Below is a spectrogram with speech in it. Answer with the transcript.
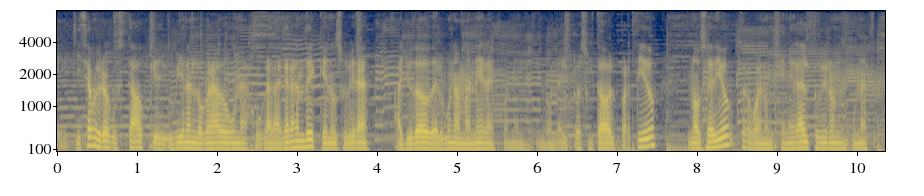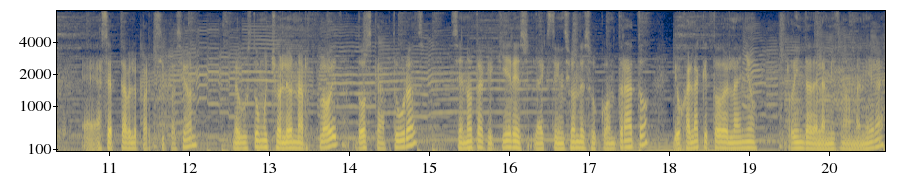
Eh, quizá me hubiera gustado que hubieran logrado una jugada grande que nos hubiera ayudado de alguna manera con el, el resultado del partido. No se dio, pero bueno, en general tuvieron una eh, aceptable participación. Me gustó mucho Leonard Floyd, dos capturas. Se nota que quiere la extensión de su contrato y ojalá que todo el año rinda de la misma manera.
